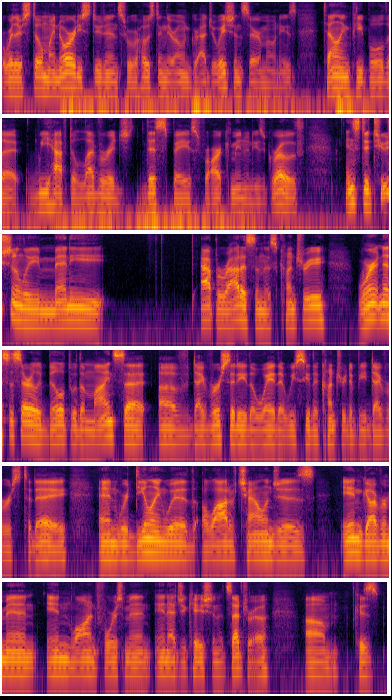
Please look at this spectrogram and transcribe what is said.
or where there's still minority students who are hosting their own graduation ceremonies, telling people that we have to leverage this space for our community's growth. Institutionally, many apparatus in this country weren't necessarily built with a mindset of diversity the way that we see the country to be diverse today. And we're dealing with a lot of challenges in government, in law enforcement, in education, etc. Because um,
